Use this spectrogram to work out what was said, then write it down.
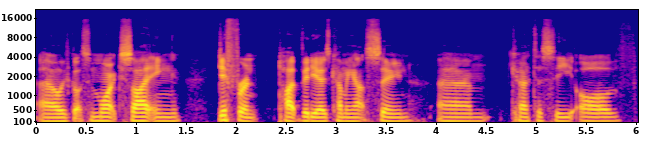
Uh, we've got some more exciting, different type videos coming out soon, um, courtesy of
